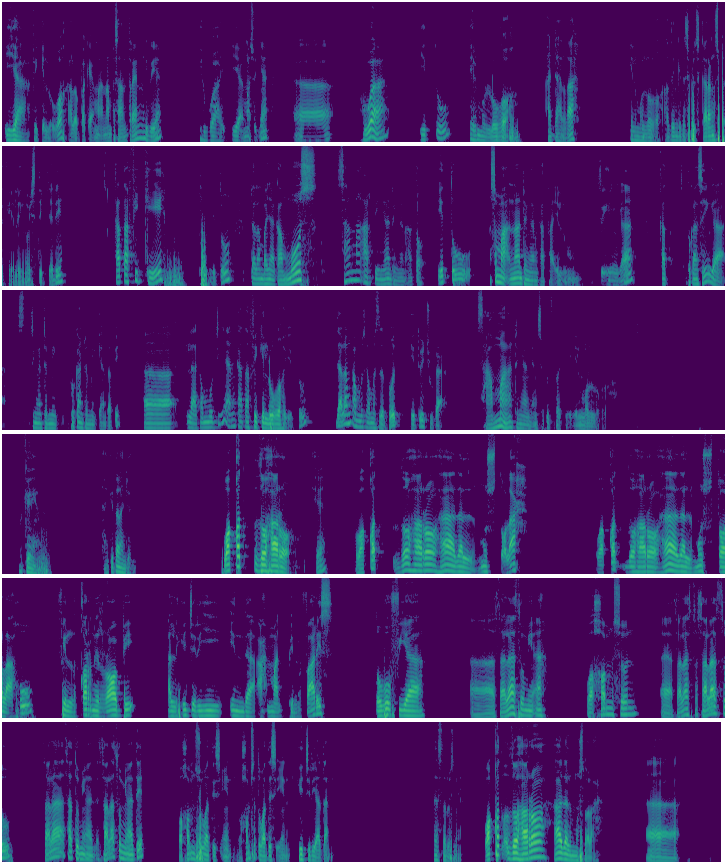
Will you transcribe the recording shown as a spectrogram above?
iya fikih lughah kalau pakai makna pesantren gitu ya huwa iya maksudnya uh, huwa itu ilmu lughah adalah ilmu lughah atau yang kita sebut sekarang sebagai linguistik. Jadi kata fikih itu dalam banyak kamus sama artinya dengan atau itu semakna dengan kata ilmu sehingga kata, bukan sehingga dengan demikian bukan demikian tapi uh, lah kemudian kata fikih lughah itu dalam kamus-kamus tersebut itu juga sama dengan yang disebut sebagai ilmu lughah. Oke. Nah, kita lanjut. Waqat zoharo ya. Waqat zoharo hadal mustolah Waqat zoharo hadal mustolahu fil qarnir rabi al-hijri inda Ahmad bin Faris tuwfiya salasu mi'ah wa khamsun salah salasu salah satu mi'at salah satu mi'atin wa khamsu wa tis'in wa khamsatu wa tis'in hijriyatan. Dan seterusnya. Waqad zuhara hadal mustalah. Uh,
